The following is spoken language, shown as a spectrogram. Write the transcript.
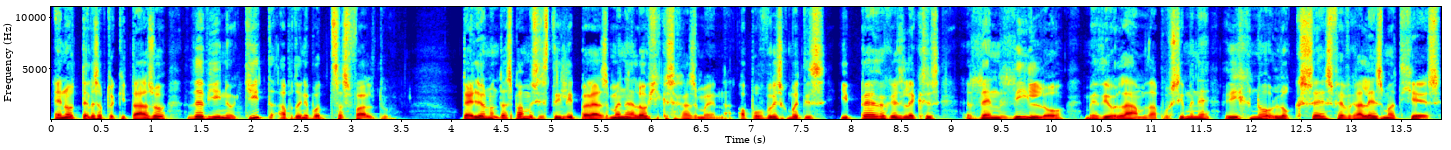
ενώ τέλος από το κοιτάζω δεν βγαίνει ο κιτ από τον υπότη τη ασφάλτου. Τελειώνοντας, πάμε στη στήλη περασμένα αλλά όχι ξεχασμένα, όπου βρίσκουμε τις υπέροχες λέξεις δεν δήλω με δύο λάμδα, που σήμαινε ρίχνω λοξές φευγαλές ματιές.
